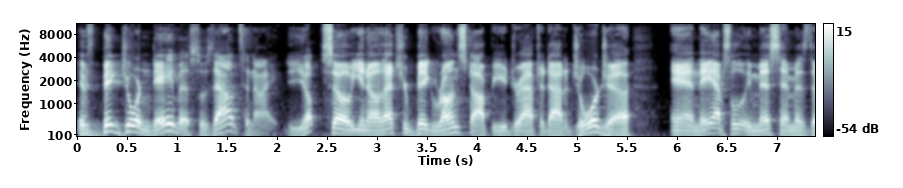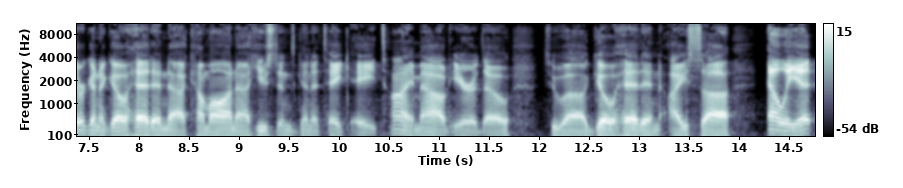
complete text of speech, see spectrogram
it was Big Jordan Davis was out tonight. Yep. So, you know, that's your big run stopper you drafted out of Georgia. and they absolutely miss him as they're going to go ahead and uh, come on. Uh, Houston's going to take a timeout here, though, to uh, go ahead and ice uh, Elliott.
